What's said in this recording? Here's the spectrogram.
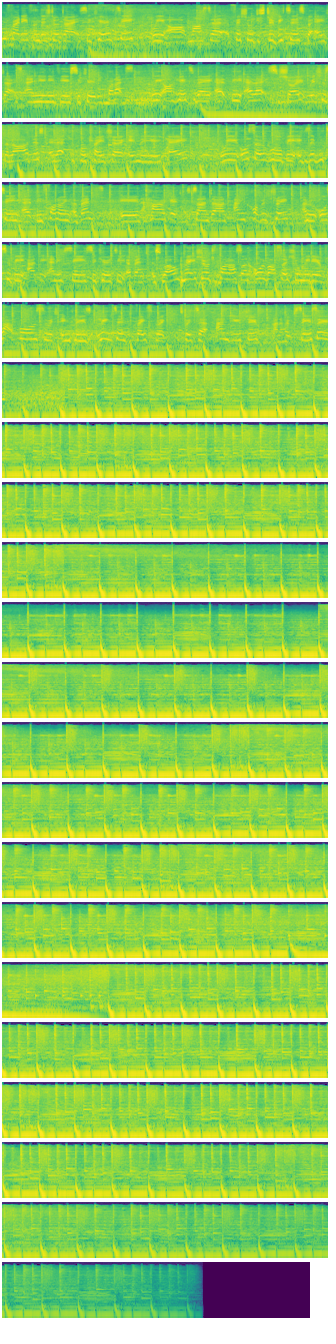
Kay from Digital Direct Security. We are master official distributors for Ajax and UniView security products. We are here today at the Elex show, which is the largest electrical trade show in the UK. We also will be exhibiting at the following events in Harrogate, Sandown and Coventry and we'll also be at the NEC security event as well. Make sure to follow us on all of our social media platforms which includes LinkedIn, Facebook, Twitter and YouTube and I hope to see you soon.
